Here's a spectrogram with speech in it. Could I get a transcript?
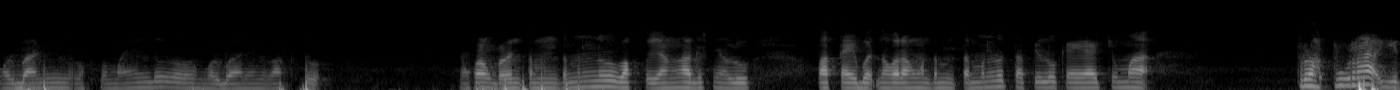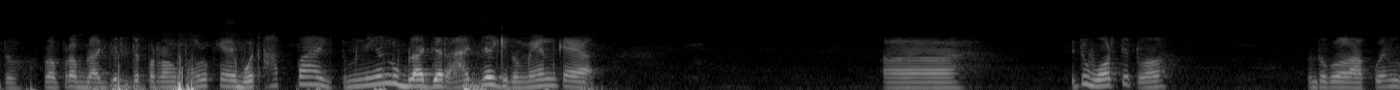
ngorbanin waktu main dulu ngorbanin waktu nongkrong bareng temen-temen lu waktu yang harusnya lu pakai buat nongkrong sama temen-temen lu tapi lu kayak cuma pura-pura gitu. Pura-pura belajar di depan orang lu kayak buat apa gitu. Mendingan lu belajar aja gitu men kayak uh, itu worth it loh untuk lo lakuin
